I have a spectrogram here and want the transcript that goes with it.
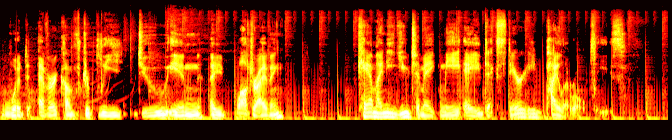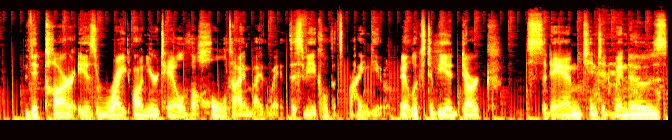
would ever comfortably do in a while driving. Cam, I need you to make me a dexterity pilot roll, please. The car is right on your tail the whole time, by the way, this vehicle that's behind you. It looks to be a dark sedan, tinted windows.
